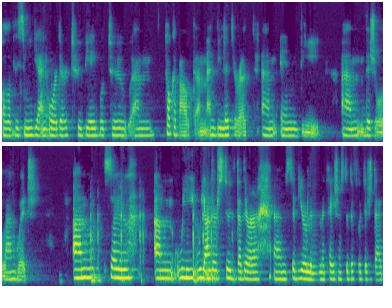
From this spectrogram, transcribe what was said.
all of this media in order to be able to um, talk about them and be literate um, in the visual language. so we we understood that there are severe limitations to the footage that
